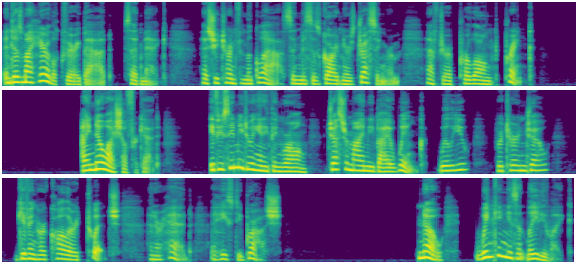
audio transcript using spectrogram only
and does my hair look very bad? said Meg, as she turned from the glass in Mrs. Gardiner's dressing room after a prolonged prink. I know I shall forget. If you see me doing anything wrong, just remind me by a wink, will you? returned Jo, giving her collar a twitch and her head a hasty brush. No, winking isn't ladylike.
